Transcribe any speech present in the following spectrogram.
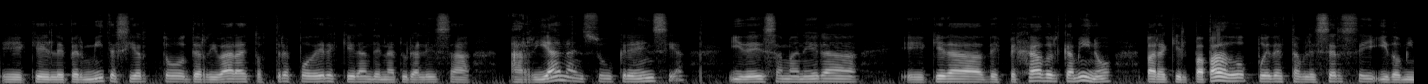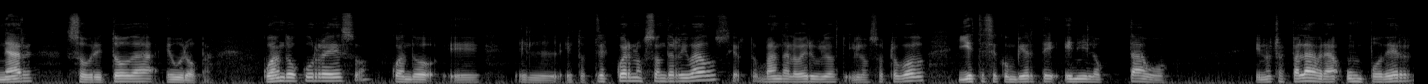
eh, que le permite, ¿cierto?, derribar a estos tres poderes que eran de naturaleza arriana en su creencia, y de esa manera eh, queda despejado el camino para que el papado pueda establecerse y dominar sobre toda Europa. ¿Cuándo ocurre eso? Cuando eh, estos tres cuernos son derribados, ¿cierto? Vándalo, Eru y los otros godos, y este se convierte en el octavo. En otras palabras, un poder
